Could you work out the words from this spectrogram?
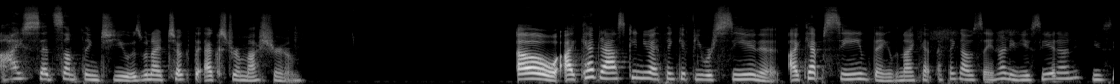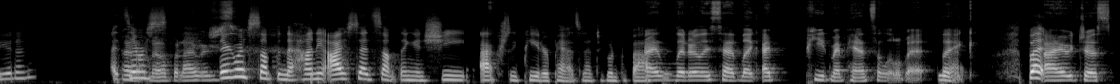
I said something to you. It was when I took the extra mushroom. Oh, I kept asking you, I think, if you were seeing it. I kept seeing things, and I kept, I think I was saying, honey, do you see it, honey? You see it, honey? I- there don't was, know, but I was. there was something that, honey, I said something, and she actually peed her pants and had to go to the bathroom. I literally said like I peed my pants a little bit. Yeah. Like but I just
